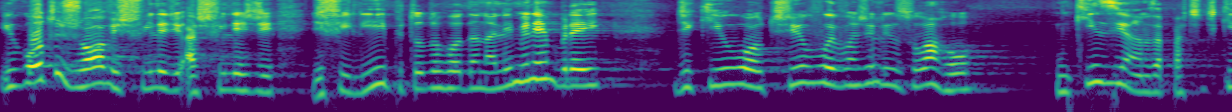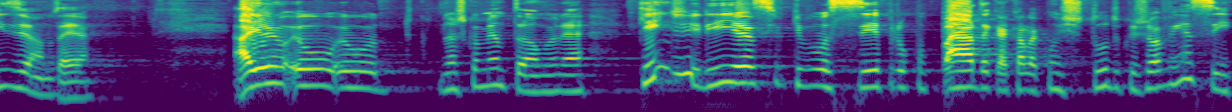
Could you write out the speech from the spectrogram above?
e outros jovens, filha de, as filhas de, de Filipe, tudo rodando ali. Me lembrei de que o altivo evangelizou a Rô, em 15 anos, a partir de 15 anos, é. Aí eu, eu, eu, nós comentamos, né? Quem diria que você, preocupada com aquela com estudo, que o jovem é assim,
